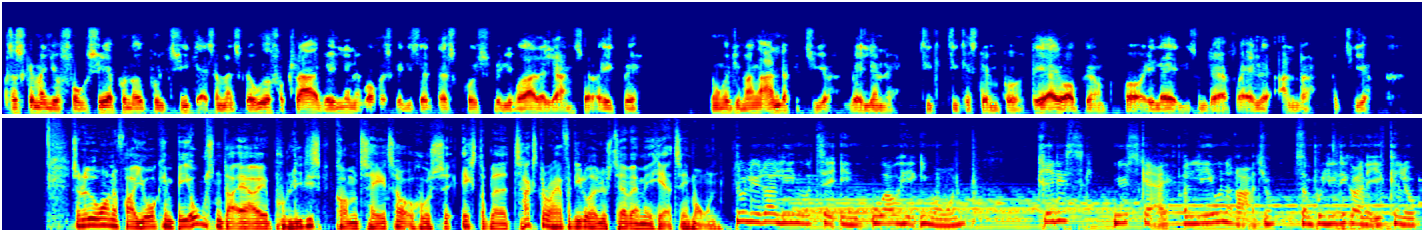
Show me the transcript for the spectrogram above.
Og så skal man jo fokusere på noget politik, altså man skal ud og forklare vælgerne, hvorfor skal de sætte deres kryds ved Liberale Alliance og ikke ved nogle af de mange andre partier, vælgerne de, de kan stemme på. Det er jo opgaven for LA, ligesom det er for alle andre partier. Så lød ordene fra Joachim B. Olsen, der er øh, politisk kommentator hos øh, Ekstrabladet. Tak skal du have, fordi du havde lyst til at være med her til morgen. Du lytter lige nu til en uafhængig morgen. Kritisk, nysgerrig og levende radio, som politikerne ikke kan lukke.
